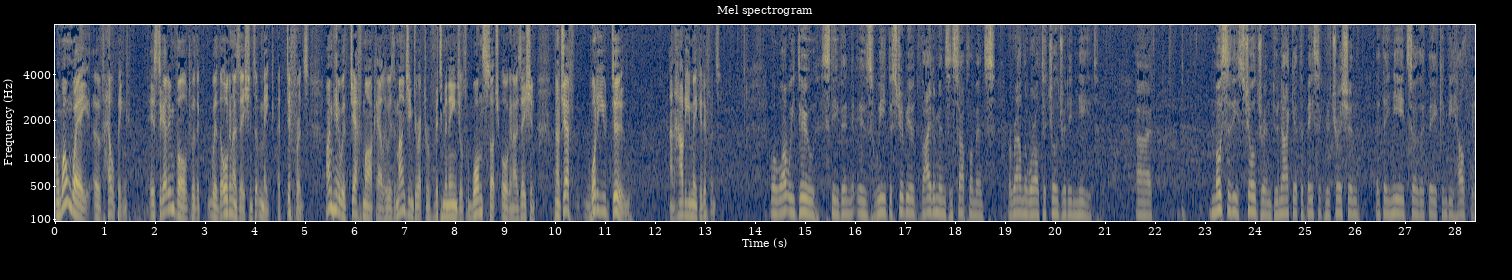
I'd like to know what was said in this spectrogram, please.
And one way of helping is to get involved with, a, with organizations that make a difference. I'm here with Jeff Markell, who is the managing director of Vitamin Angels, one such organization. Now, Jeff, what do you do and how do you make a difference? Well, what we do, Stephen, is we distribute vitamins and supplements around the world to children in need. Uh, most of these children do not get the basic nutrition that they need so that they can be healthy.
